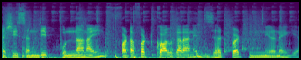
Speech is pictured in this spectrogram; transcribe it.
अशी संधी पुन्हा नाही फटाफट कॉल करा आणि झटपट निर्णय घ्या.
